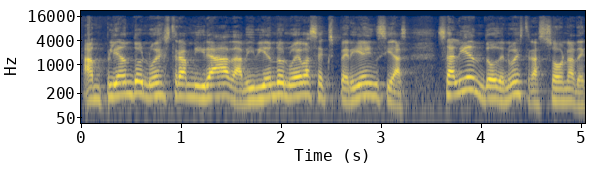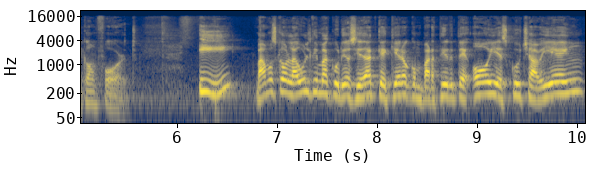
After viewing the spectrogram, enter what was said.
ampliando nuestra mirada, viviendo nuevas experiencias, saliendo de nuestra zona de confort. Y vamos con la última curiosidad que quiero compartirte hoy. Escucha bien,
